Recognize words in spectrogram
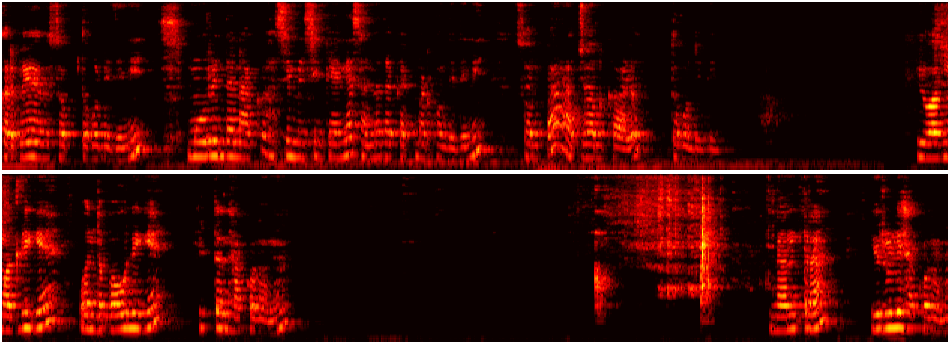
ಕರಿಬೇವು ಸೊಪ್ಪು ತೊಗೊಂಡಿದ್ದೀನಿ. ಮೂರಿಂದ ನಾಲ್ಕು ಹಸಿಮೆಣಸಿನ್ಕಾಯಿನ ಸಣ್ಣದಾಗಿ ಕಟ್ ಮಾಡ್ಕೊಂಡಿದ್ದೀನಿ. ಸ್ವಲ್ಪ ಅಜ್ವಾನ್ ಕಾಳು ತೊಗೊಂಡಿದ್ದೀನಿ. ಇವಾಗ ಮೊದಲಿಗೆ ಒಂದು ಬೌಲಿಗೆ ಹಿಟ್ಟನ್ನು ಹಾಕೊಳ್ಳೋಣ. ನಂತರ ಈರುಳ್ಳಿ ಹಾಕೊಳ್ಳೋಣ.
